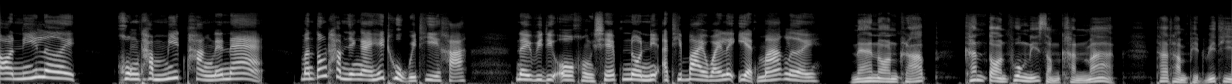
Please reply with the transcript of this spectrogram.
ตอนนี้เลย คงทำมีดพังแน่ๆมันต้องทำยังไงให้ถูกวิธีคะ ในวิดีโอของเชฟนนท์นี่อธิบายไว้ละเอียดมากเลย แน่นอนครับ ขั้นตอนพวกนี้สำคัญมาก ถ้าทำผิดวิธี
